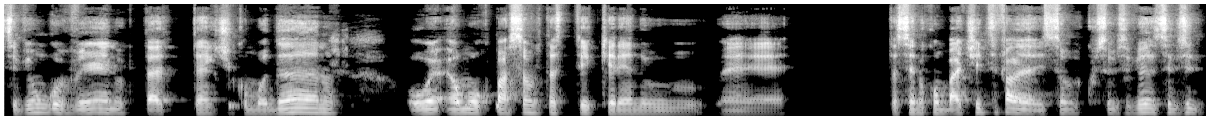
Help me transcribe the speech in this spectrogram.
você vê um governo que está tá te incomodando, ou é, é uma ocupação que está querendo. É, tá sendo combatida, você fala, são, você vê, você, você,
